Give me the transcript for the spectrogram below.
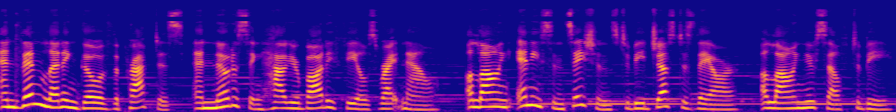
And then letting go of the practice and noticing how your body feels right now, allowing any sensations to be just as they are, allowing yourself to be.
